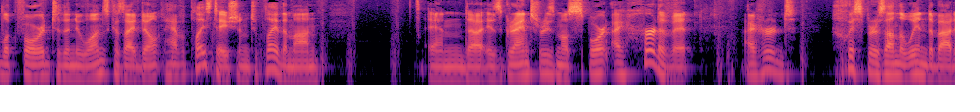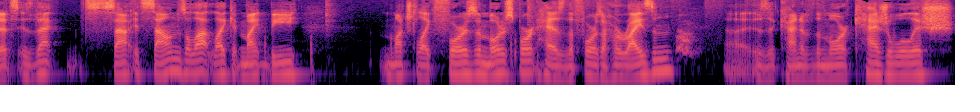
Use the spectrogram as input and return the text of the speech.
look forward to the new ones because I don't have a PlayStation to play them on. And uh, is Gran Turismo Sport? I heard of it. I heard whispers on the wind about it. Is that it sounds a lot like it might be much like Forza Motorsport has the Forza Horizon. Uh, is it kind of the more casual-ish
